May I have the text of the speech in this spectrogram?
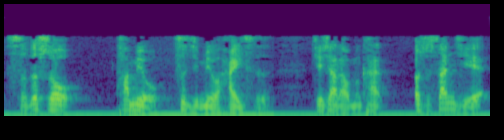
死的时候，他没有自己没有孩子。接下来我们看二十三节，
